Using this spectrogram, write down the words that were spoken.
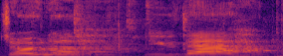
Jonah, you there?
